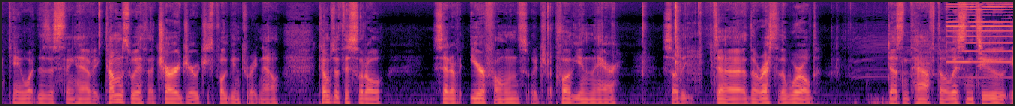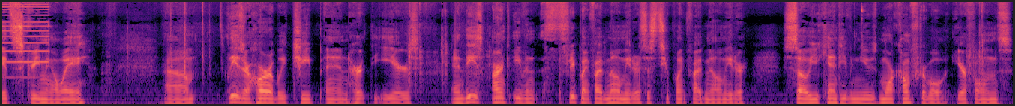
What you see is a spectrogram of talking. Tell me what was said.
okay, what does this thing have? It comes with a charger, which is plugged into right now. It comes with this little set of earphones, which plug in there, so that uh, the rest of the world doesn't have to listen to it screaming away. Um, these are horribly cheap and hurt the ears. And these aren't even 3.5 millimeters, this is 2.5 millimeter. So you can't even use more comfortable earphones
